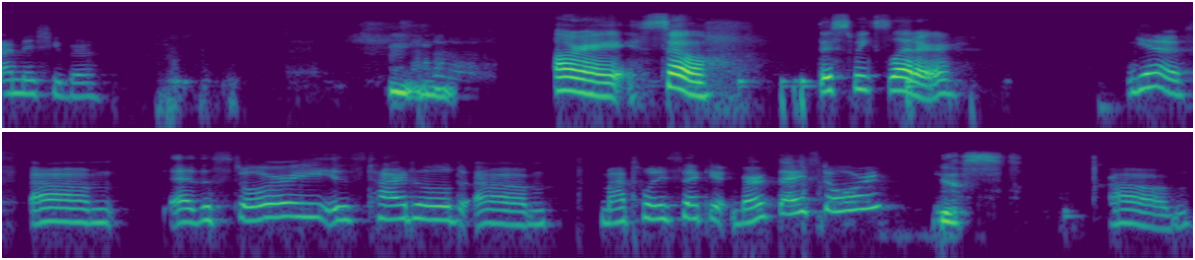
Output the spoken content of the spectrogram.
I miss you, bro. Mm-mm. All right. So, this week's letter. Yes. Um, uh, the story is titled um, "My 22nd Birthday Story." Yes. Um,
